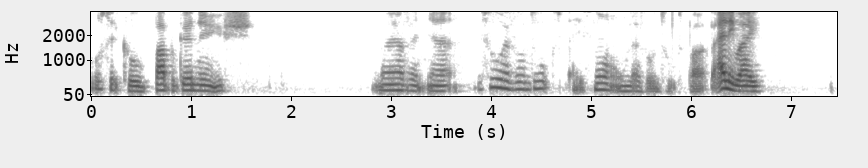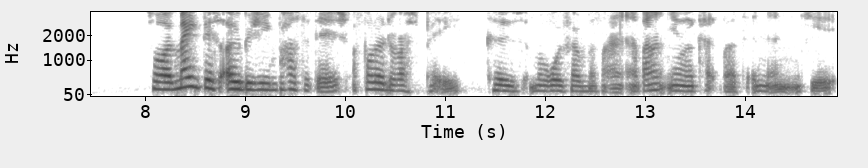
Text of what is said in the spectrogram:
What's it called? Baba ganoush. No, I haven't yet. It's all everyone talks about. It's not all everyone talks about. But anyway, so I've made this aubergine pasta dish. I followed a recipe because my boyfriend was like, I don't know a cookbook, and then he,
